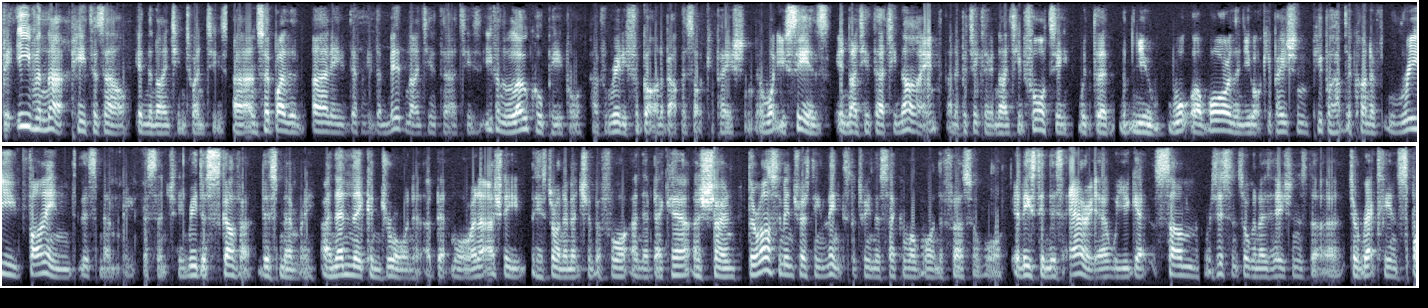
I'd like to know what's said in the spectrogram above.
But even that peters out in the 1920s. Uh, and so by the early, definitely the mid 1930s, even local people have really forgotten about this occupation. And what you see is in 1939, and in particular in 1940, with the, the new war, uh, war and the new occupation, people have to kind of re-find this memory, essentially rediscover this memory, and then they can draw on it a bit more. And actually, the historian I mentioned before, Annette Becker, has shown there are some interesting links between the Second World War and the First World War, at least in this area where you get some resistance organizations that are directly inspired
